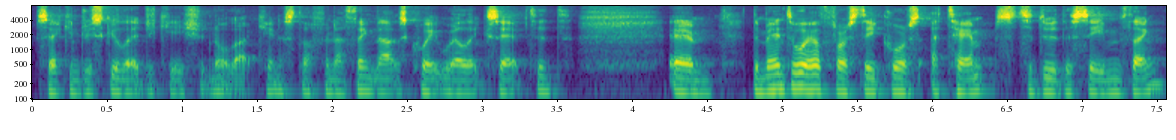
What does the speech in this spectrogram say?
secondary school education, all that kind of stuff. And I think that's quite well accepted. Um, the mental health first aid course attempts to do the same thing,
